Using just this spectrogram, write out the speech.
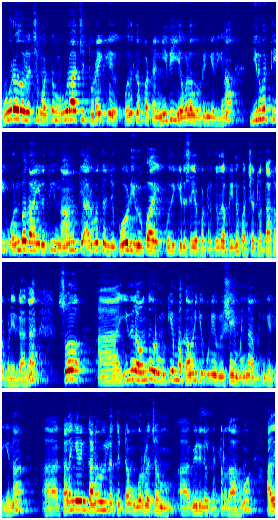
ஊரக வளர்ச்சி மற்றும் ஊராட்சி துறைக்கு ஒதுக்கப்பட்ட நிதி எவ்வளவு அப்படின்னு கேட்டிங்கன்னா இருபத்தி ஒன்பதாயிரத்தி நானூற்றி அறுபத்தஞ்சு கோடி ரூபாய் ஒதுக்கீடு செய்யப்பட்டிருக்குது அப்படின்னு பட்ஜெட்டில் தாக்கல் பண்ணியிருக்காங்க. ஸோ இதில் வந்து ஒரு முக்கியமாக கவனிக்கக்கூடிய ஒரு விஷயம் என்ன அப்படின்னு கேட்டிங்கன்னா கலைஞரின் கனவு இல்ல திட்டம் ஒரு லட்சம் வீடுகள் கட்டுறதாகவும் அதை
